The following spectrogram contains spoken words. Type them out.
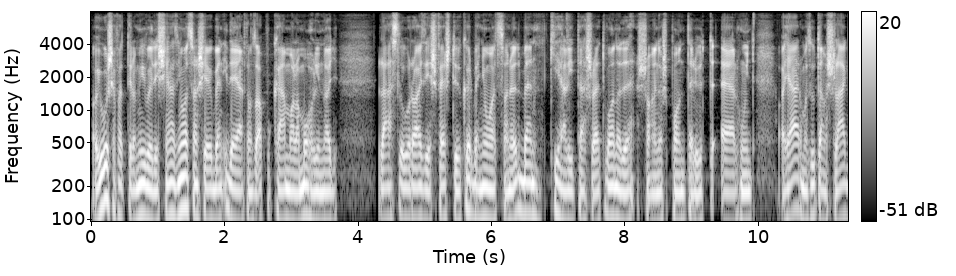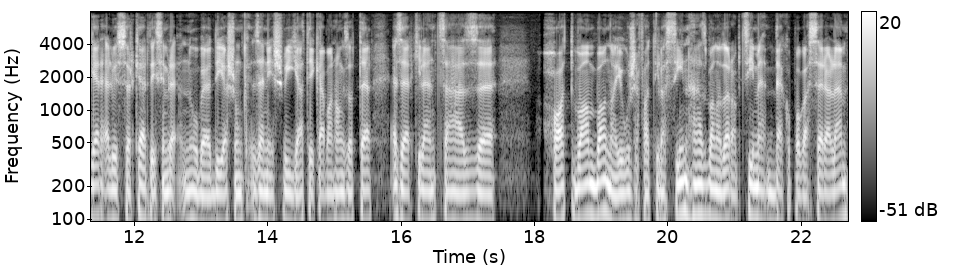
A József Attila művelési ház 80-as években ide jártam az apukámmal a Moholi nagy László rajz és festőkörben 85-ben kiállításra lett volna, de sajnos pont előtt elhunyt. A járom az utam sláger először Kertész Nobel-díjasunk zenés vígjátékában hangzott el 1960-ban a József Attila színházban, a darab címe Bekopog a szerelem.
